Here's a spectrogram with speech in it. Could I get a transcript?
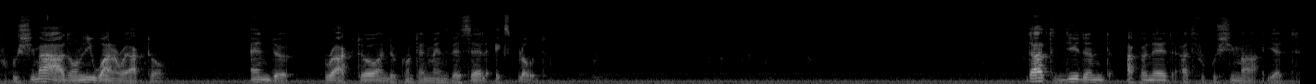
Fukushima had only one reactor and the reactor and the containment vessel explode. That didn't happen at Fukushima yet.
